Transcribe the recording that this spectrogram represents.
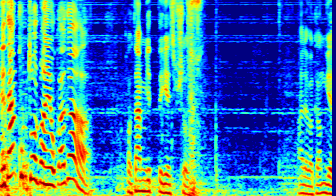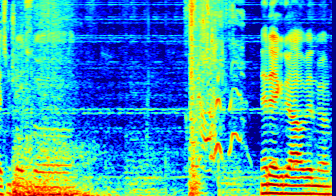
Neden kum torban yok aga? Totem gitti geçmiş olsun. Hadi bakalım geçmiş olsun. Nereye gidiyor abi bilmiyorum.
